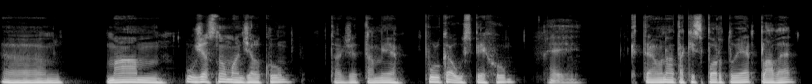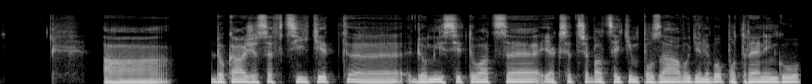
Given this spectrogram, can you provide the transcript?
Um, mám úžasnou manželku, takže tam je půlka úspěchu. Hej. Která ona taky sportuje, plave a dokáže se vcítit eh, do mý situace, jak se třeba cítím po závodě nebo po tréninku,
